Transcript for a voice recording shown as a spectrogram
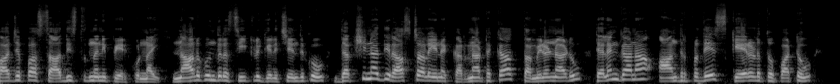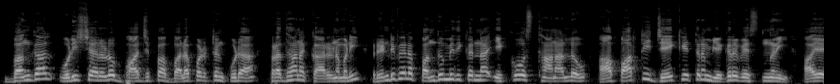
భాజపా సాధిస్తుందని పేర్కొన్నాయి. నాలుగు వందల సీట్లు గెలిచేందుకు దక్షిణాది రాష్ట్రాలైన కర్ణాటక తమిళనాడు తెలంగాణ ఆంధ్రప్రదేశ్ కేరళతో పాటు బంగాల్ ఒడిశాలలో భాజపా బలపడటం కూడా ప్రధాన కారణమని రెండు వేల పంతొమ్మిది కన్నా ఎక్కువ స్థానాల్లో ఆ పార్టీ జయకేతనం ఎగురవేస్తుందని ఆయా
